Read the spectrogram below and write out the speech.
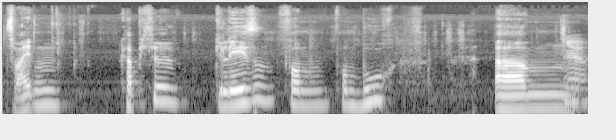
zweiten Kapitel gelesen vom, vom Buch. Ähm, ja.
